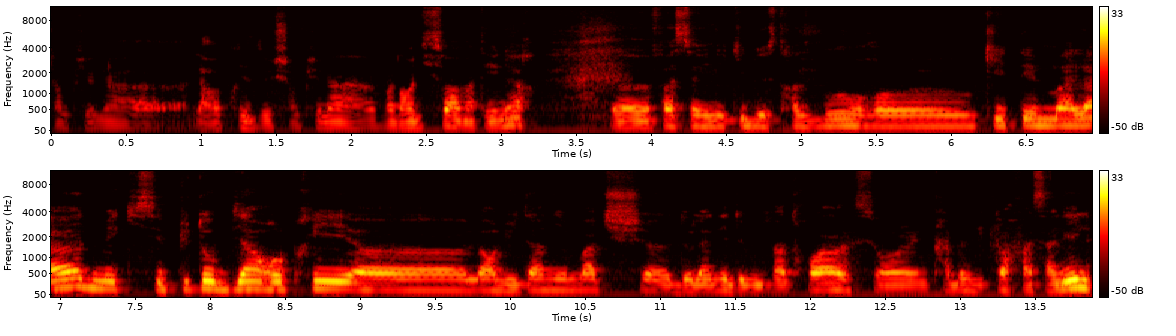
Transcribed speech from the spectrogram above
championnat, la reprise de championnat vendredi soir à 21h euh, face à une équipe de Strasbourg qui était malade, mais qui s'est plutôt bien repris lors du dernier match de l'année 2023 sur une très belle victoire face à Lille.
